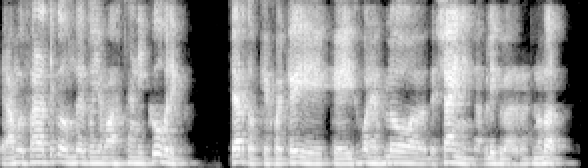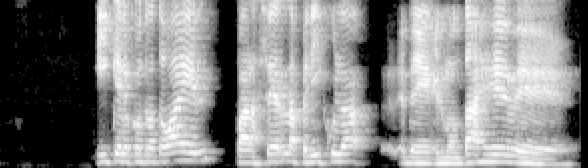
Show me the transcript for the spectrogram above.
era muy fanático de un director llamado Stanley Kubrick, ¿cierto? Que fue que, que hizo, por ejemplo, The Shining, la película de Resplandor. Y que lo contrató a él para hacer la película, del el montaje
